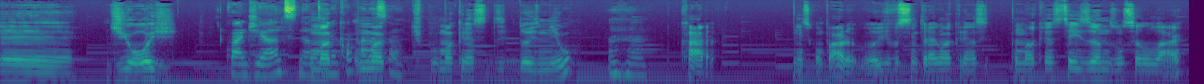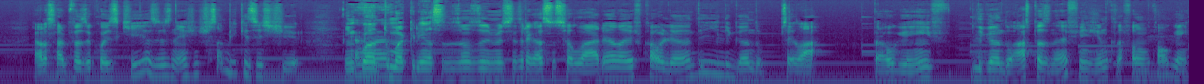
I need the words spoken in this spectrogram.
é, de hoje Com a de antes, não tem uma, nem comparação. uma, tipo, uma criança de 2000, Uhum. cara, nem se compara. Hoje você entrega uma criança, pra uma criança de 6 anos um celular, ela sabe fazer coisas que às vezes nem a gente sabia que existia. Enquanto Aham. uma criança dos anos 2000 se entregasse um celular, ela ia ficar olhando e ligando, sei lá, pra alguém, ligando aspas, né? Fingindo que tá falando com alguém.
